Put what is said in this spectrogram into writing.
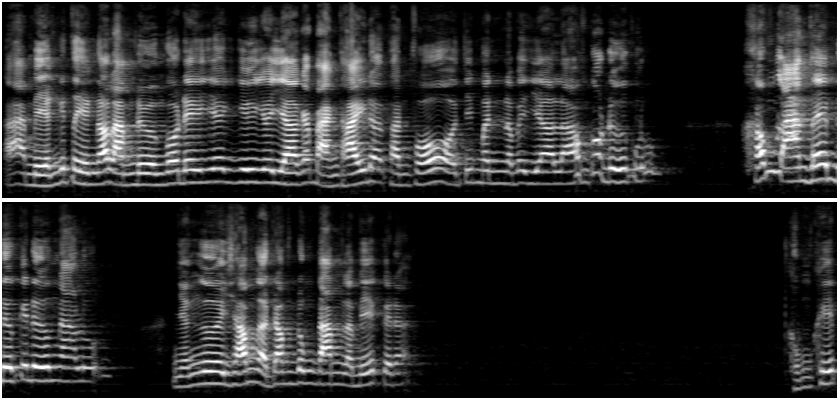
à, miệng cái tiền đó làm đường vô đi như, như bây giờ các bạn thấy đó thành phố Hồ Chí Minh là bây giờ là không có đường luôn. Không làm thêm được cái đường nào luôn. Những người sống ở trong trung tâm là biết cái đó. Khủng khiếp.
